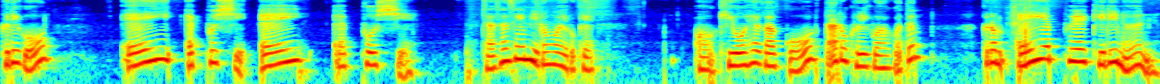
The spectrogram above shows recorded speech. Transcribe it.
그리고 AFC, AFC. 자, 선생님이 이런 거 이렇게 어, 기호해갖고 따로 그리고 하거든. 그럼 AF의 길이는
